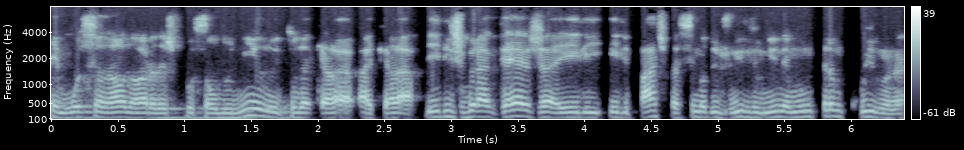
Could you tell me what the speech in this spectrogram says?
emocional na hora da expulsão do Nino e toda aquela, aquela ele esbraveja, ele, ele parte para cima do juiz, o Nino é muito tranquilo, né?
